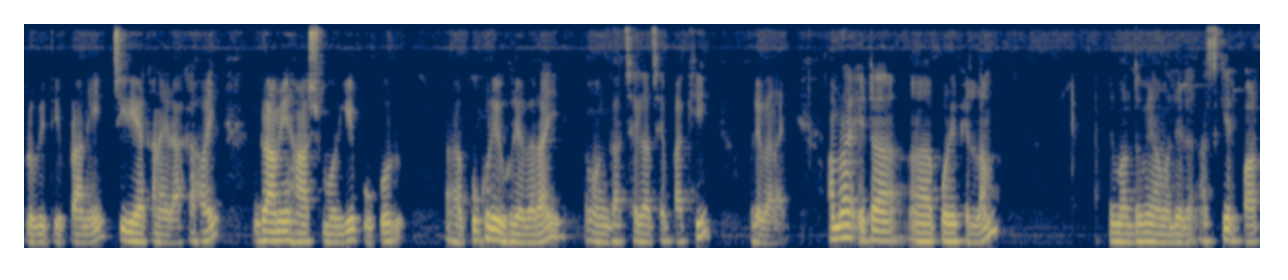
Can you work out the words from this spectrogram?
প্রভৃতি প্রাণী চিড়িয়াখানায় রাখা হয়। গ্রামে হাঁস, মুরগি, পুকুর পুকুরে ঘুরে বেড়ায় এবং গাছে গাছে পাখি ঘুরে বেড়ায়। আমরা এটা পড়ে ফেললাম। এর মাধ্যমে আমাদের আজকের পাঠ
